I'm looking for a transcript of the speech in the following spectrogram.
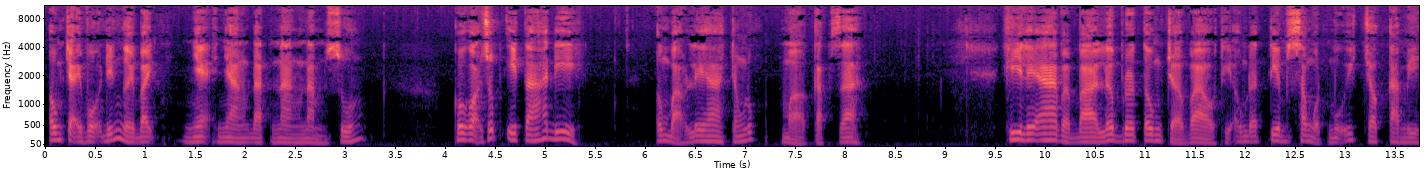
Ông chạy vội đến người bệnh, nhẹ nhàng đặt nàng nằm xuống. Cô gọi giúp y tá đi. Ông bảo Lea trong lúc mở cặp ra. Khi Lea và bà Le Breton trở vào thì ông đã tiêm xong một mũi cho Cami.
